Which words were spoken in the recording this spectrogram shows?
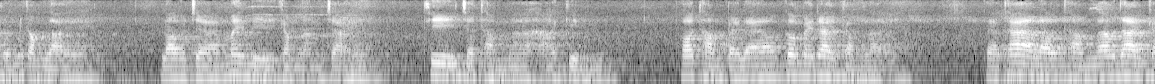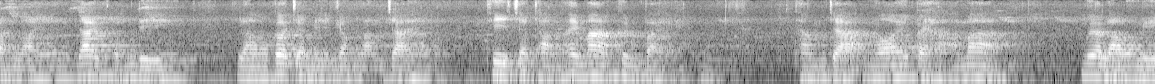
ผลกำไร เราจะไม่มีกำลังใจที่จะทำมาหากิน เพราะทำไปแล้วก็ไม่ได้กำไร แต่ถ้าเราทำแล้วได้กำไรได้ผลดี เราก็จะมีกำลังใจที่จะทำให้มากขึ้นไปทำจากน้อยไปหามาก เมื่อเรามี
